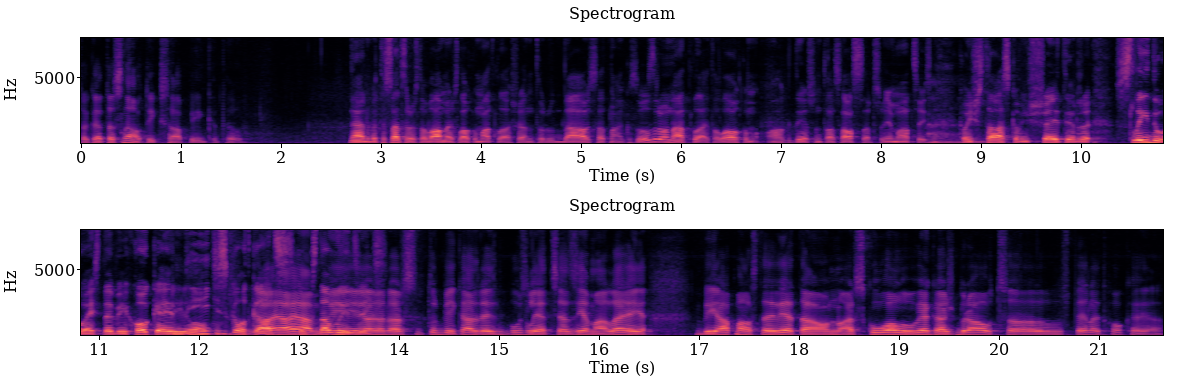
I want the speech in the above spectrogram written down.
Tā kā tas nav tik sāpīgi, ka tev. Nē, nu, bet es atceros to Vālmēras laukuma atklāšanu. Tur dāvis atnāk uz uzrunu, atklāja to laukumu. Ak, Dievs, un tās asaras viņam acīs. Ka viņš stāsta, ka viņš šeit ir slidojis. Te bija hokeja dīķis kaut kāds tāds -. Tur bija kādreiz uzlietas, ja ziemā lēja bija apmalstē vietā un ar skolu vienkārši brauca spēlēt hokeju.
